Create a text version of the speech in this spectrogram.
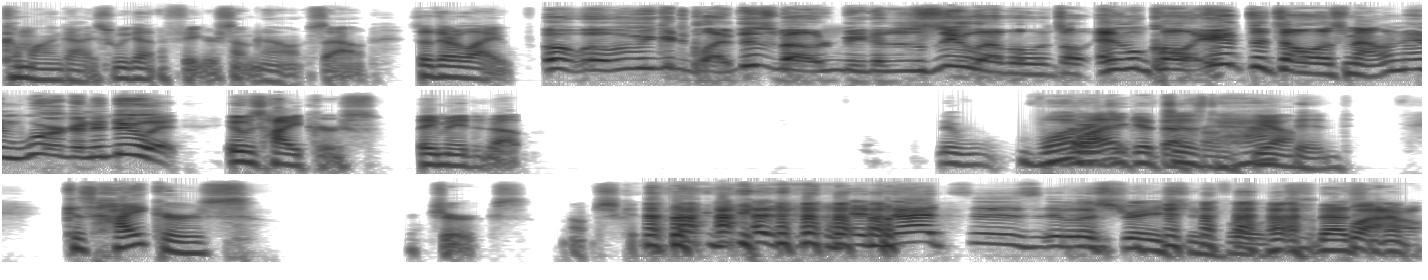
come on, guys, we got to figure something else out." So they're like, "Oh, well, we can climb this mountain because of the sea level, it's all, and we'll call it the tallest mountain, and we're gonna do it." It was hikers. They made it up No, What, Where'd you get that just from? Happened? because hikers are jerks. No, I'm just kidding. and that's his illustration, folks. That's wow.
